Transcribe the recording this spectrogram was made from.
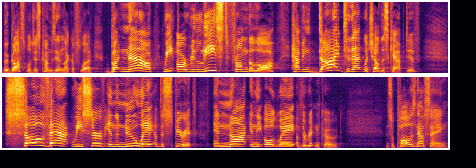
the gospel just comes in like a flood. But now we are released from the law, having died to that which held us captive, so that we serve in the new way of the Spirit and not in the old way of the written code. And so Paul is now saying,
